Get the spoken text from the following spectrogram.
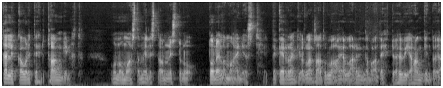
tälle kaudelle tehdyt hankinnat on omasta mielestä onnistunut todella mainiosti, että kerrankin ollaan saatu laajalla rintamalla tehtyä hyviä hankintoja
